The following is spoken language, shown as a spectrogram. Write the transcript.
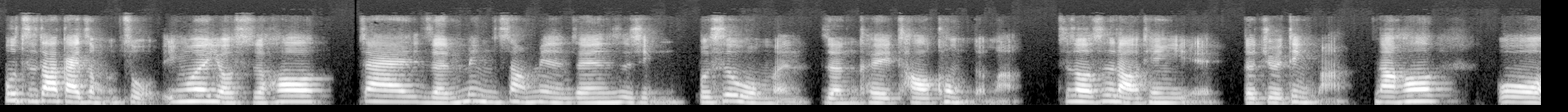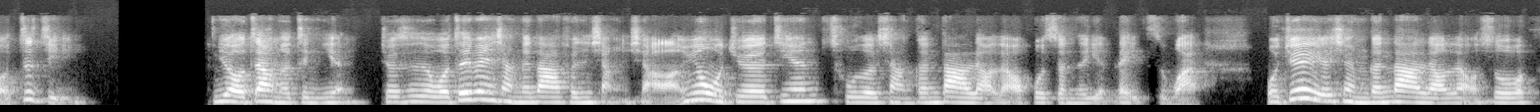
不知道该怎么做，因为有时候在人命上面这件事情不是我们人可以操控的嘛，这都是老天爷的决定嘛。然后我自己也有这样的经验，就是我这边想跟大家分享一下啦，因为我觉得今天除了想跟大家聊聊《火神的眼泪》之外，我觉得也想跟大家聊聊说，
